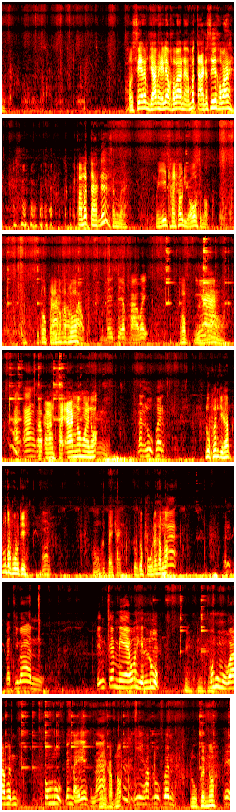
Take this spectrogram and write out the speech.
เขาเสียน้ำยาไปให้แล้วเขาว่าน่ะเอามาตากก็ซื้อเขาว่าฝากมาตากเด้อสันว่าวันนี้ไทยเข้าวเดียวสนอกตัวต่อไปเนาะครับเนาะได้เสียผ้าไว้ ครับเนี่ยอ้างๆครับอ่างสายอ่างเนาะหอยเนาะอืมนั่นลูกเพิ่นลูกเพิ่นดีครับ ลูกตะพูดีอืม โอ้คือไปไกลลูกตะพูนะครับเนาะ ที่ว่มันปัจจุบัน เห็นแต่แม่ว่าเห็นลูกนี่นี่บ่ฮู้ว่าเพิ่นส่งลูกจังไดนะนี่ครับเนาะนี่ครับลูกเพิ่นลูกเพิ่นเนาะนี่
